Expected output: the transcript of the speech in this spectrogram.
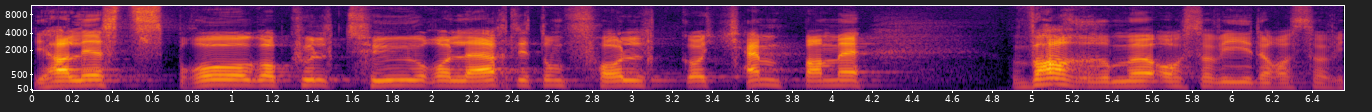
De har lest språk og kultur og lært litt om folk og kjempa med varme osv. osv.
